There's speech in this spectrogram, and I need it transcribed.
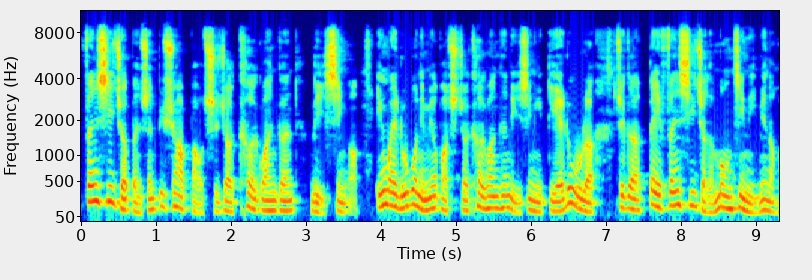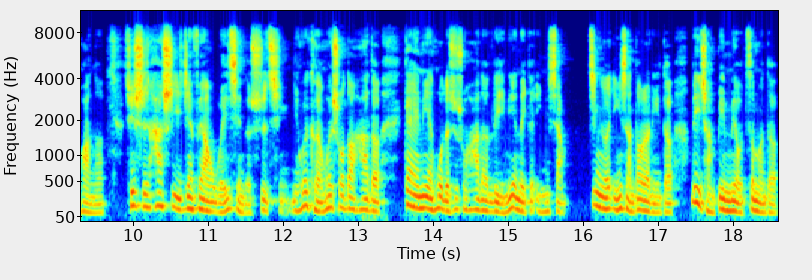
分析者本身必须要保持着客观跟理性哦。因为如果你没有保持着客观跟理性，你跌入了这个被分析者的梦境里面的话呢，其实它是一件非常危险的事情。你会可能会受到他的概念或者是说他的理念的一个影响。进而影响到了你的立场，并没有这么的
